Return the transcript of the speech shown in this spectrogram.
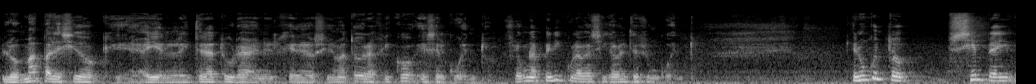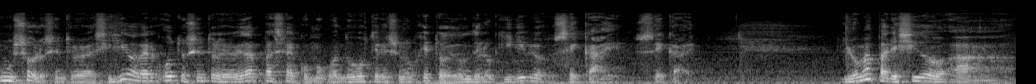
lo más parecido que hay en la literatura, en el género cinematográfico, es el cuento. O sea, una película básicamente es un cuento. En un cuento siempre hay un solo centro de gravedad. Si llega a haber otro centro de gravedad, pasa como cuando vos tenés un objeto de donde el equilibrio se cae, se cae. Lo más parecido a,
